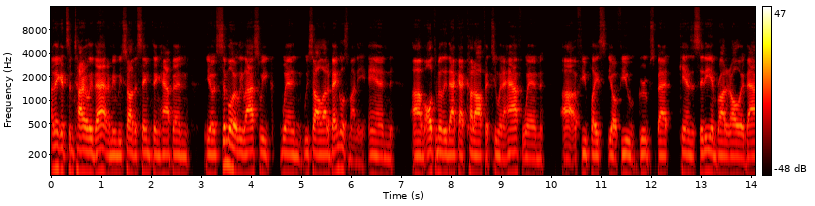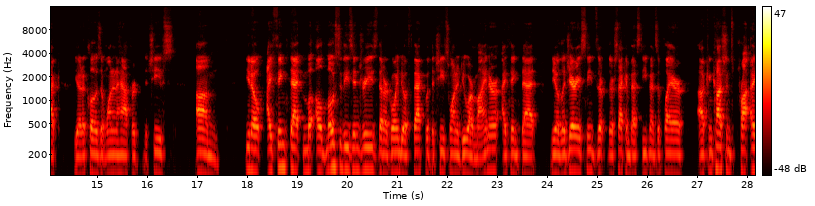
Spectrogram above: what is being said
I think it's entirely that. I mean, we saw the same thing happen, you know, similarly last week when we saw a lot of Bengals money, and um, ultimately that got cut off at two and a half when uh, a few place, you know, a few groups bet Kansas City and brought it all the way back, you know, to close at one and a half for the Chiefs. Um, you know, I think that mo- uh, most of these injuries that are going to affect what the Chiefs want to do are minor. I think that you know L'Jarius Sneed's their, their second best defensive player. Uh, concussions, pro- uh,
